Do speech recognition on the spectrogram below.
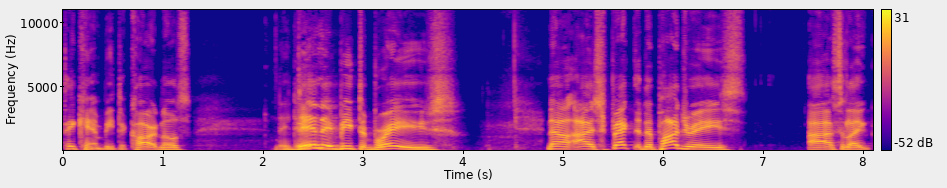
they can't beat the Cardinals. They Then they beat the Braves. Now I expected the Padres. I was like,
